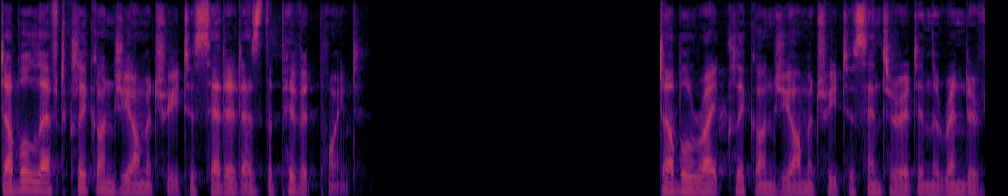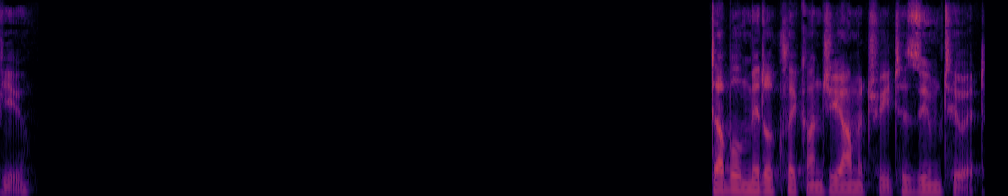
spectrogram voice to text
Double left click on geometry to set it as the pivot point. Double right click on geometry to center it in the render view. Double middle click on geometry to zoom to it.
